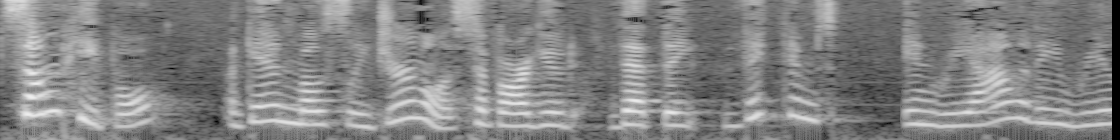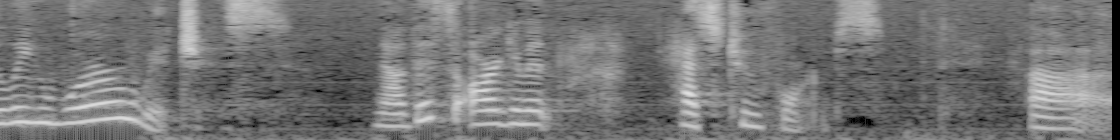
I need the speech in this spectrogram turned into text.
Some people, again, mostly journalists, have argued that the victims in reality really were witches. Now, this argument has two forms. Uh,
